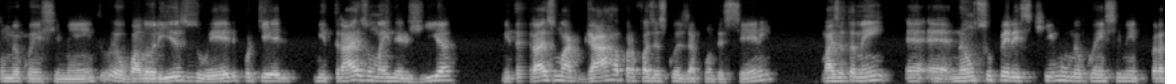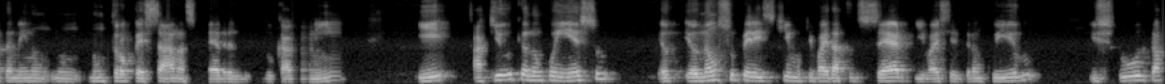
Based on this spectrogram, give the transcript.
o meu conhecimento, eu valorizo ele porque ele me traz uma energia, me traz uma garra para fazer as coisas acontecerem, mas eu também é, é, não superestimo o meu conhecimento para também não, não, não, tropeçar nas pedras do caminho. E aquilo que eu não conheço, eu, eu não superestimo que vai dar tudo certo e vai ser tranquilo, estudo, tá?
